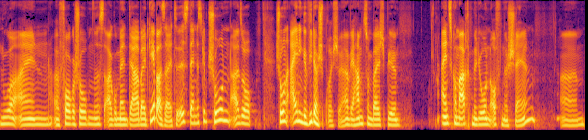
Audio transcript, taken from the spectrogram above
nur ein äh, vorgeschobenes Argument der Arbeitgeberseite ist, denn es gibt schon also schon einige Widersprüche. Ja. Wir haben zum Beispiel 1,8 Millionen offene Stellen. Ähm,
